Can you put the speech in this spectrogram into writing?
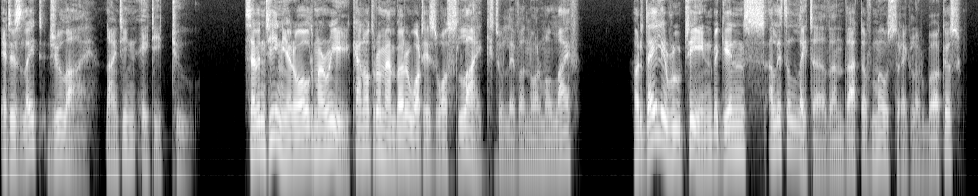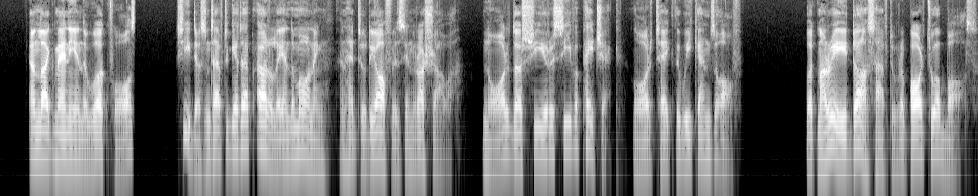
It is late July 1982. Seventeen year old Marie cannot remember what it was like to live a normal life. Her daily routine begins a little later than that of most regular workers. Unlike many in the workforce, she doesn't have to get up early in the morning and head to the office in rush hour, nor does she receive a paycheck or take the weekends off. But Marie does have to report to a boss,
